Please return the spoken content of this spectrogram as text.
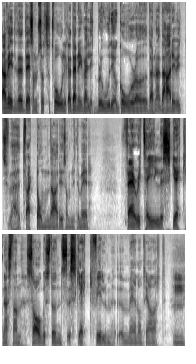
Jag vet inte, det är som så, så två olika. Den är ju väldigt blodig och gore och den, det här är ju tvärtom. Det här är ju som lite mer fairy tale skräck nästan. Sagostunds skräckfilm med någonting annat. mm.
